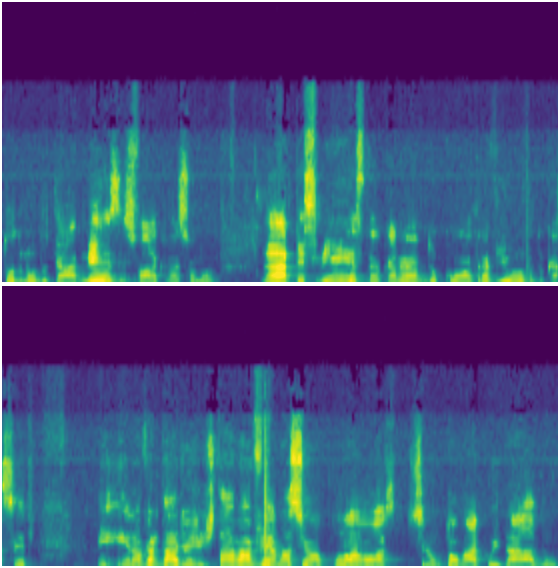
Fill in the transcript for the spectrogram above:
todo mundo há meses fala que nós somos né, pessimista, caramba, do contra, viúva, do cacete. E, e na verdade a gente estava vendo assim, ó, porra, ó, se não tomar cuidado,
